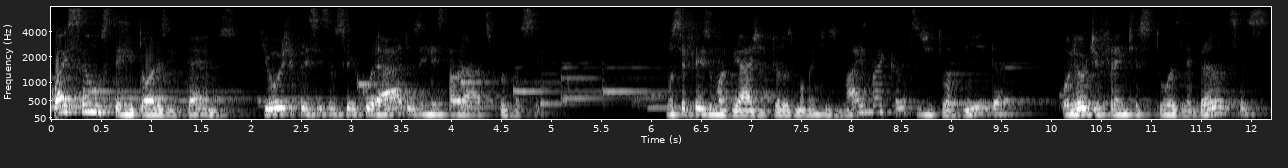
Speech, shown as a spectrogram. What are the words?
Quais são os territórios internos que hoje precisam ser curados e restaurados por você? Você fez uma viagem pelos momentos mais marcantes de tua vida, olhou de frente as tuas lembranças,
